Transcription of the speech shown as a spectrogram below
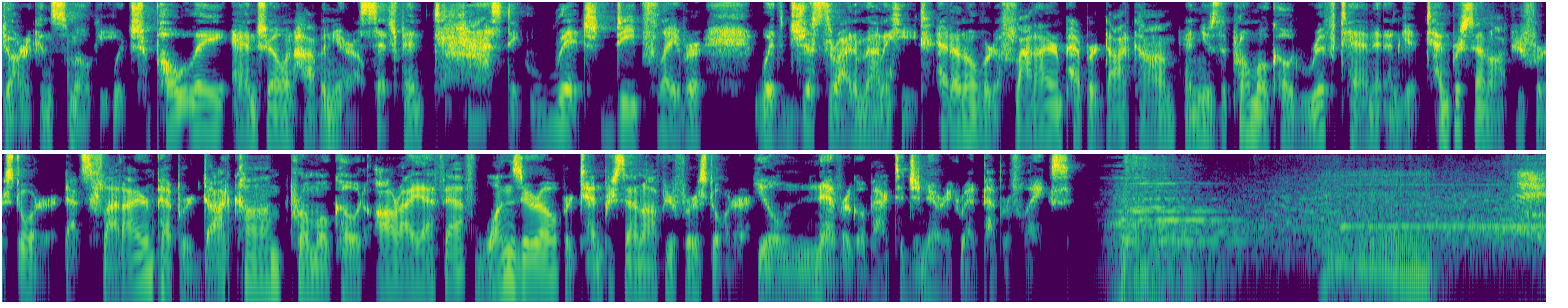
dark and smoky, with chipotle, ancho, and habanero. Such fantastic, rich, deep flavor with just the right amount of heat. Head on over to flatironpepper.com and use the promo code RIFF10 and get 10% off your first order. That's flatironpepper.com, promo code RIFF10 for 10% off your first order. You'll never go back to generic red pepper flakes. Hey,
